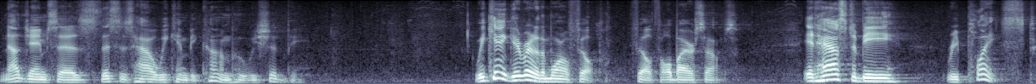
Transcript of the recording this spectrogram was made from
Now, James says, this is how we can become who we should be. We can't get rid of the moral filth, filth all by ourselves. It has to be replaced.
